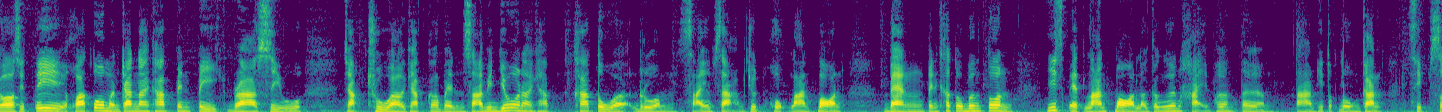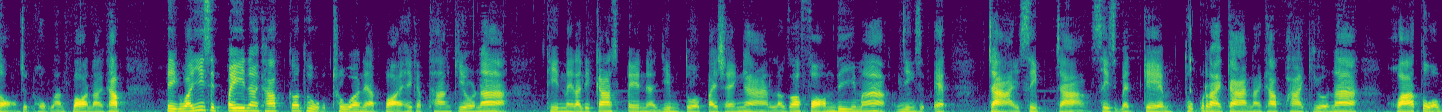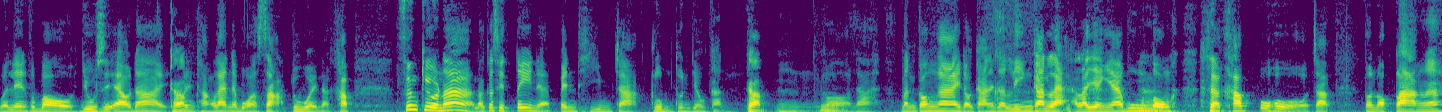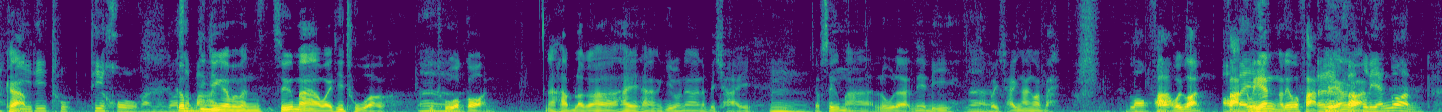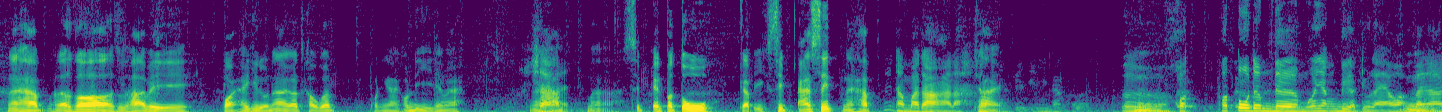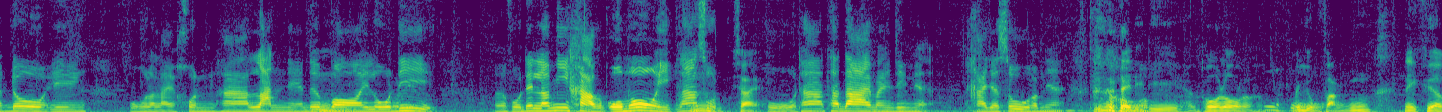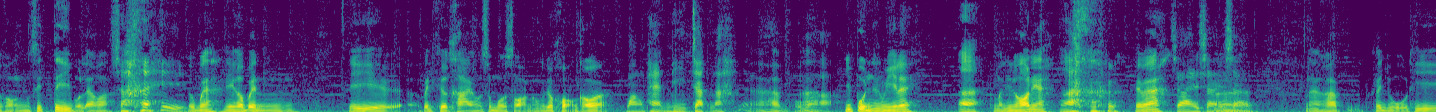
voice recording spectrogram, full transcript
ก็ซิตี้คว้าตัวเหมือนกันนะครับ เป็นปีกบราซิล จากทรัวส์ครับ ก็เป็นซาวินโญนะครับ ค่าตัวรวม 33.6 ล้านปอนด์แบ่งเป็นค่าตัวเบื้องต้น 21 ล้านปอนด์แล้วก็เงื่อนไขเพิ่มเติมตามที่ตกลงกัน 12.6 ล้านปอนด์นะครับ ปีกวัย 20 ปีนะครับ ก็ถูกทรัวส์เนี่ยปล่อยให้กับทางกิโรนาทีมในลาลิกาสเปนเนี่ยยืมตัวไปใช้งาน แล้วก็ฟอร์มดีมากยิง 11 จ่าย 10 จาก 41 เกม ทุกรายการนะครับพากิโรนาคว้าตั๋วไปเล่นฟุตบอล UCL ได้ครับเป็นครั้งแรกในประวัติศาสตร์ด้วยนะครับ ซึ่งกิโรนาแล้วก็ซิตี้เนี่ยเป็นทีมจากกลุ่มทุนเดียวกันครับอืมก็ได้มันก็ง่ายต่อการจะลิงก์กันแหละ อะไรอย่างเงี้ยพุ่งตรงๆนะครับโอ้โห จากตอนออกกลางนะครับที่ที่ทุที่โคกันมันก็ก็สบายจริงๆอะมันเหมือนซื้อมาไว้ที่ทรัวส์ที่เออทรัวส์ก่อนนะครับแล้วก็ให้ทางกิโรนาไปใช้อืมก็ซื้อมารู้แหละเนี่ยดีอ่าเอาไปใช้งานก่อนไปลองฝากไว้ก่อนเอาฝากไปเลี้ยงเขาเรียกว่าฝากเออเลี้ยงฝาก่อกนเลี้ยงก่อน นะครับ แล้วก็สุดท้ายไปปล่อยให้กิโรนาก็เขาก็ผลงานเขาดีใช่ไหมใช่นะครับมา11ประตูกับอีก 10 assist นะครับ ไม่ธรรมดานะ ใช่เออเพราะเพราะตัวเดิมๆก็ยังเดือดอยู่แล้วอะอืมแบร์นาร์โดเอง โอ้หลายๆคนฮาลันด์เนี่ยเดอ บรอยน์โรดรี้เออโฟเดนแล้วมีข่าวกับโอลโม่อีกล่าสุดอืมใช่โอ้โหถ้าถ้าได้มาจริงๆเนี่ยใครจะสู้ครับเนี่ยทีมนักเตะดีๆครับทั่วโลกครับไปอยู่ฝั่งในเครือของซิตี้หมดแล้วอะใช่ถูกไหมนี่เขาเป็นที่เป็นเครือข่ายของสโมสรของเจ้าของเขาอะวางแผนดีจัดนะนะครับผมว่าอะญี่ปุ่นยังมีเลยอ่ามารินอสไงอ่าใช่ไหมใช่ใช่ใช่อ่านะครับก็อยู่ที่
